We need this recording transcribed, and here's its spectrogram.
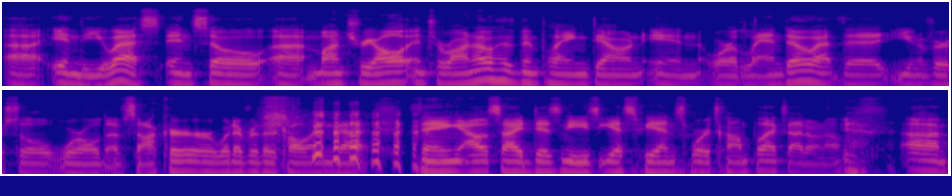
uh, in the U.S. And so uh, Montreal and Toronto have been playing down in Orlando at the Universal World of Soccer or whatever they're calling that thing outside Disney's ESPN Sports Complex. I don't know. Um,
